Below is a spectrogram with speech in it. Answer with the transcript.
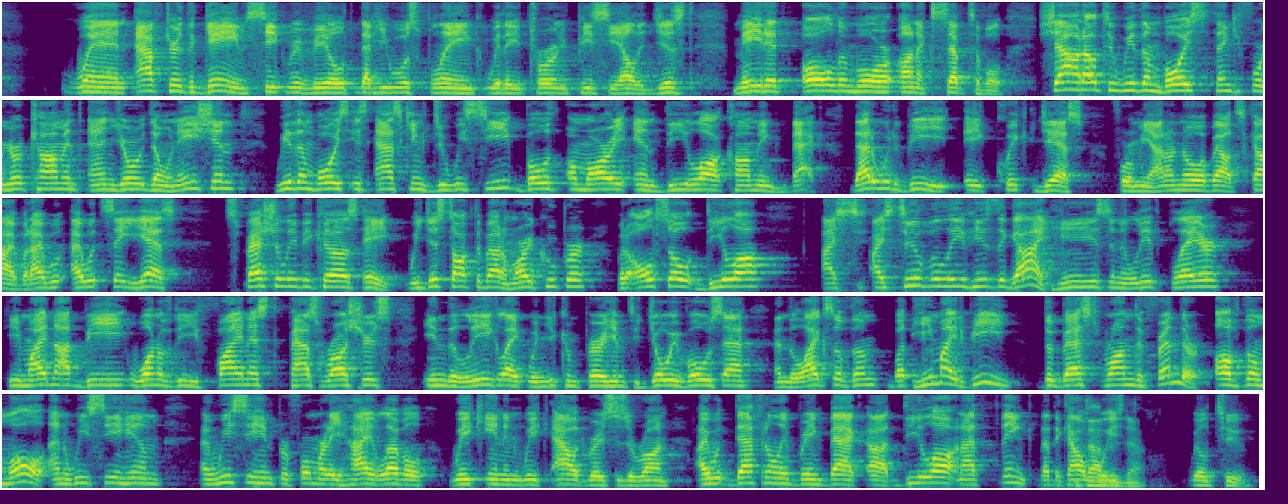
when after the game, Zeke revealed that he was playing with a torn PCL. It just made it all the more unacceptable. Shout out to With them Boys. Thank you for your comment and your donation. With Boys is asking, do we see both Amari and D-Law coming back? That would be a quick yes for me. I don't know about Sky, but I would I would say yes, especially because hey, we just talked about Amari Cooper, but also D-Law. I, I still believe he's the guy. He's an elite player. He might not be one of the finest pass rushers in the league, like when you compare him to Joey Bosa and the likes of them, but he might be the best run defender of them all. And we see him and we see him perform at a high level week in and week out versus a run. I would definitely bring back uh, D Law, and I think that the Cowboys will too.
